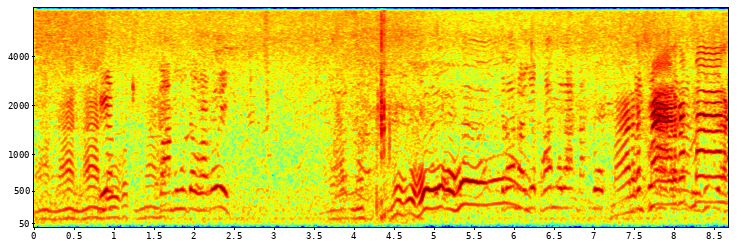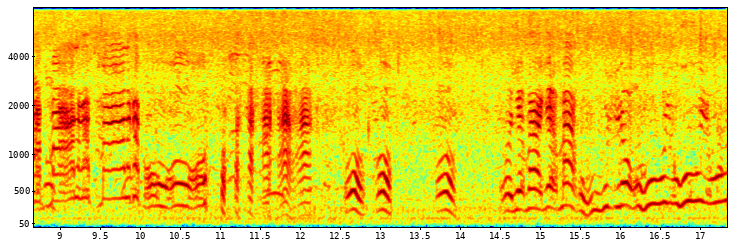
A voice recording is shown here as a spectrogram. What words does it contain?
อ่า นานนานดูครับนานคมารับมูลเท่าไหร่นะครับเนอะโอ้โหโอ้โหกระนั้นจะทำอะไรนักโลกมาแล้วครับมาแล้วครับมาแล้วครับมาแล้วครับมาแล้วครับโอ้โอ้โอ้โอ้โอ้โอ้โอ้เยอะมากเยอะมากโอ้โหพี่น้องโอ้โหโอ้โหโอ้โห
